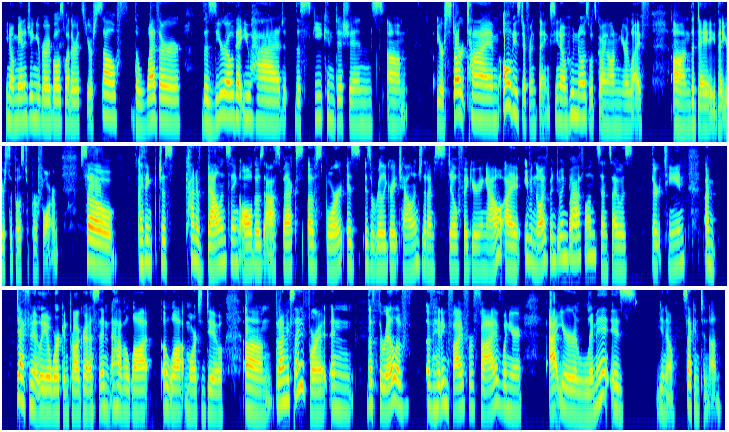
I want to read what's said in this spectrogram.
you know, managing your variables, whether it's yourself, the weather, the zero that you had, the ski conditions, um, your start time, all these different things. You know, who knows what's going on in your life on the day that you're supposed to perform. So I think just kind of balancing all those aspects of sport is is a really great challenge that I'm still figuring out. I even though I've been doing biathlon since I was 13, I'm definitely a work in progress and have a lot a lot more to do. Um, but I'm excited for it and the thrill of of hitting 5 for 5 when you're at your limit is, you know, second to none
